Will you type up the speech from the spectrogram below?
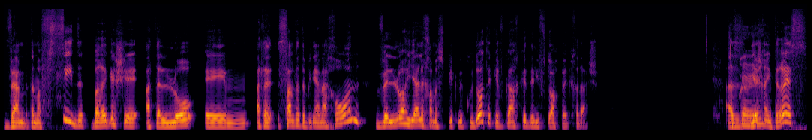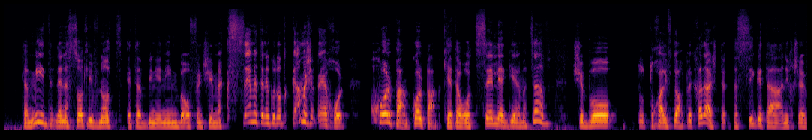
ואתה מפסיד ברגע שאתה לא, אמ, אתה שמת את הבניין האחרון ולא היה לך מספיק נקודות עקב כך כדי לפתוח פק חדש. אז okay. אוקיי. יש לך אינטרס תמיד לנסות לבנות את הבניינים באופן שימקסם את הנקודות כמה שאתה יכול. כל פעם, כל פעם, כי אתה רוצה להגיע למצב שבו תוכל לפתוח פק חדש. ת, תשיג את ה... אני חושב,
